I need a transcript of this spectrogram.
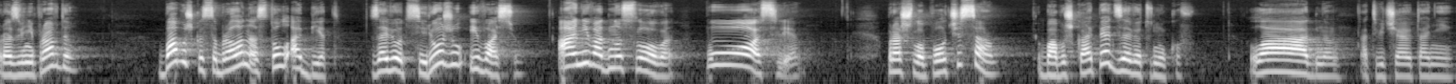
Разве не правда? Бабушка собрала на стол обед, зовет Сережу и Васю, а они в одно слово «после». Прошло полчаса, бабушка опять зовет внуков. «Ладно», – отвечают они.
